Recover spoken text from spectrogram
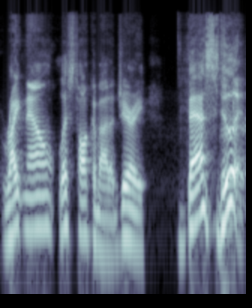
right now, let's talk about it. Jerry, Let's best do it.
